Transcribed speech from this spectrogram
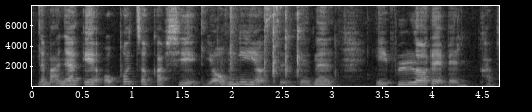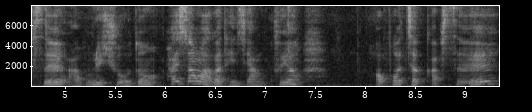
근데 만약에 어퍼처 값이 0이었을 때는 이 블러 레벨 값을 아무리 주어도 활성화가 되지 않고요. 어퍼처 값을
